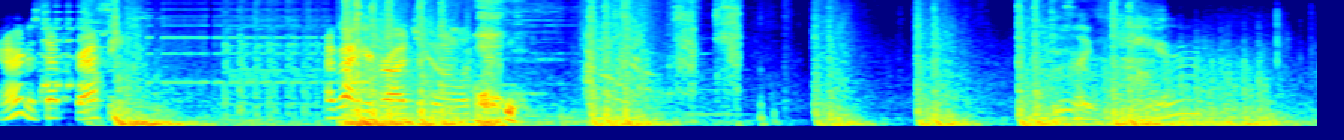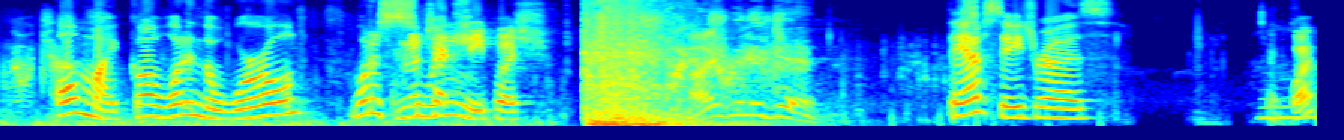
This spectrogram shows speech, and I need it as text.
I heard a step grassy. I've got your garage if you want to look. at it. It's like here. Oh my god, what in the world? What a I'm swing. gonna check C push. I win again. They have sage res. What?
